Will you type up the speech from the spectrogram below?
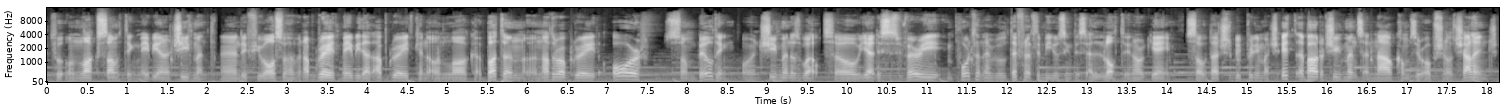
it will unlock something maybe an achievement. And if you also have an upgrade maybe that upgrade can unlock a button another upgrade or some building or achievement as well. So yeah, this is very important and we'll definitely be using this a lot in our game. So that should be pretty much it about achievements and now comes your optional challenge.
